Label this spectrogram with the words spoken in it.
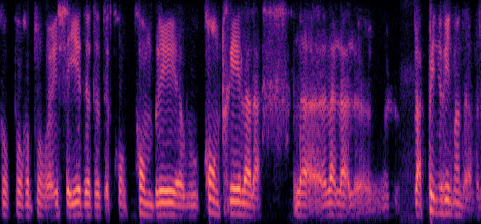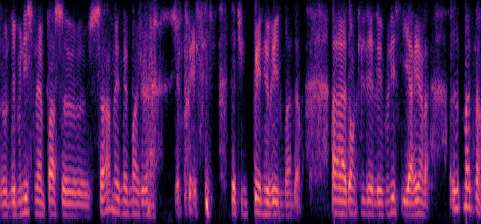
pour, pour, pour essayer de, de, de com- combler euh, ou contrer la, la, la, la, la, le- la pénurie de main-d'œuvre. Le, le ministre n'aime pas ce, ça, mais, mais moi, je, je précise, c'est une pénurie de main-d'œuvre. Euh, donc, le, le ministre, il n'y a rien là. Maintenant,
